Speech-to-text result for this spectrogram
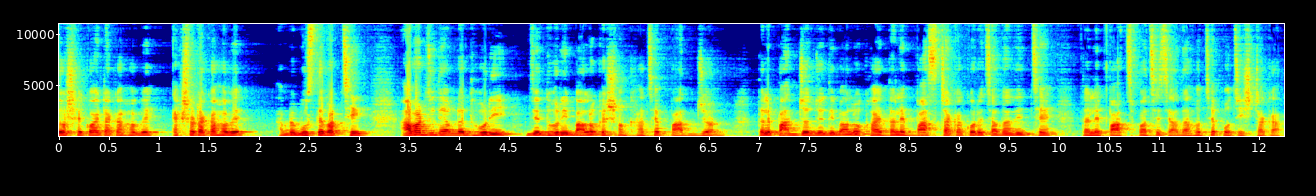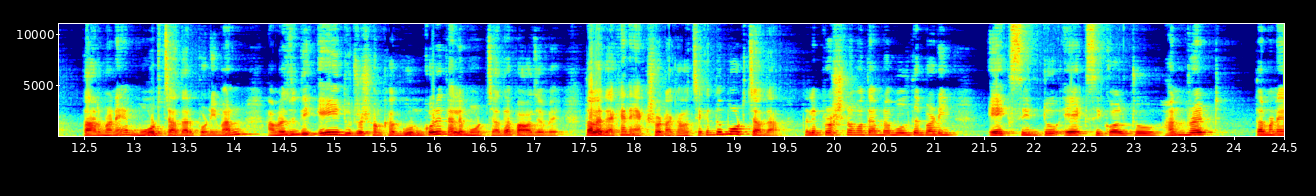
দশে কয় টাকা হবে? একশো টাকা হবে। আমরা বুঝতে পারছি। আবার যদি আমরা ধরি যে ধরি বালকের সংখ্যা আছে পাঁচজন তাহলে পাঁচজন যদি বালক হয়, তাহলে পাঁচ টাকা করে চাঁদা দিচ্ছে, তাহলে পাঁচ পাঁচে চাঁদা হচ্ছে পঁচিশ টাকা। তার মানে মোট চাঁদার পরিমাণ আমরা যদি এই দুটো সংখ্যা গুণ করি, তাহলে মোট চাঁদা পাওয়া যাবে। তাহলে দেখেন একশো টাকা হচ্ছে কিন্তু মোট চাঁদা। তাহলে প্রশ্ন মতে আমরা বলতে পারি x into x equal to hundred তার মানে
